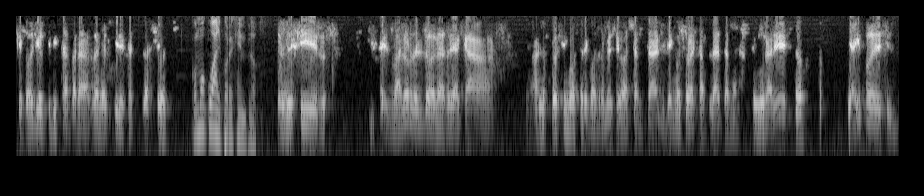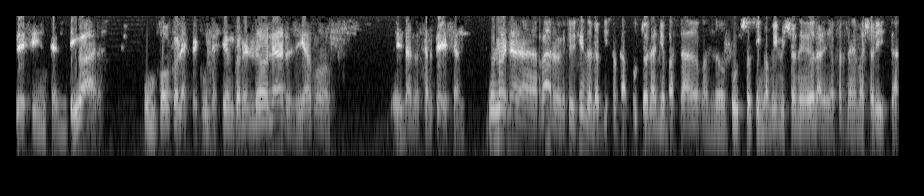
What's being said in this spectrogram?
que podría utilizar para revertir esa situación. ¿Cómo cuál, por ejemplo? Es decir, el valor del dólar de acá a los próximos 3 4 meses va a ser tal y tengo toda esta plata para asegurar esto y ahí puedes desincentivar un poco la especulación con el dólar, digamos, eh, dando certeza. No, no, es nada raro lo que estoy diciendo, lo que hizo Caputo el año pasado cuando puso 5 mil millones de dólares de oferta de mayorista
